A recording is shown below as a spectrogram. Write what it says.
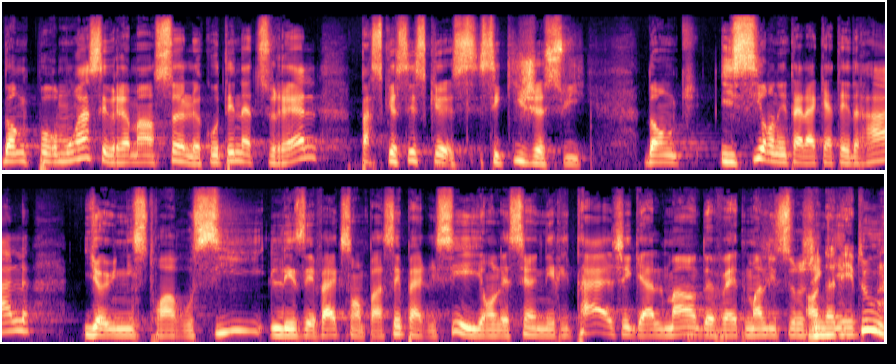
Donc, pour moi, c'est vraiment ça, le côté naturel, parce que c'est ce que, c'est qui je suis. Donc, ici, on est à la cathédrale. Il y a une histoire aussi. Les évêques sont passés par ici et ils ont laissé un héritage également de vêtements liturgiques On a et des, tout.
